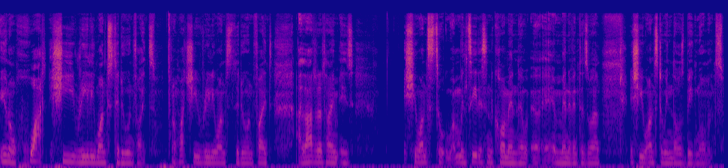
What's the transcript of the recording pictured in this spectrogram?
you know what she really wants to do in fights and what she really wants to do in fights. A lot of the time is she wants to, and we'll see this in the comment uh, in main event as well. She wants to win those big moments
